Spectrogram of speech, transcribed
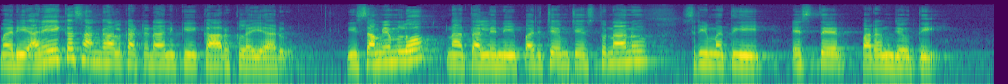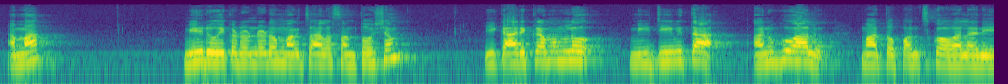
మరి అనేక సంఘాలు కట్టడానికి కారకులయ్యారు. ఈ సమయంలో నా తల్లిని పరిచయం చేస్తున్నాను శ్రీమతి ఎస్తేర్ పరంజ్యోతి. అమ్మ మీరు ఇక్కడ ఉండడం మాకు చాలా సంతోషం. ఈ కార్యక్రమంలో మీ జీవిత అనుభవాలు మాతో పంచుకోవాలని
